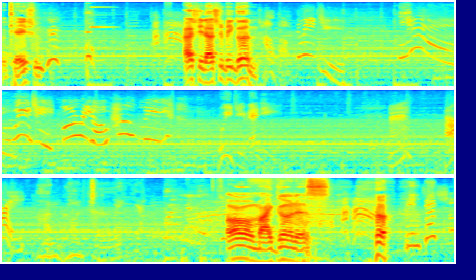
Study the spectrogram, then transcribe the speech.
Vacation. Actually, that should be good. Luigi? Luigi! Mario, help me! Luigi, ready? Hmm? Hi. I'm going to lick you. Oh my goodness.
